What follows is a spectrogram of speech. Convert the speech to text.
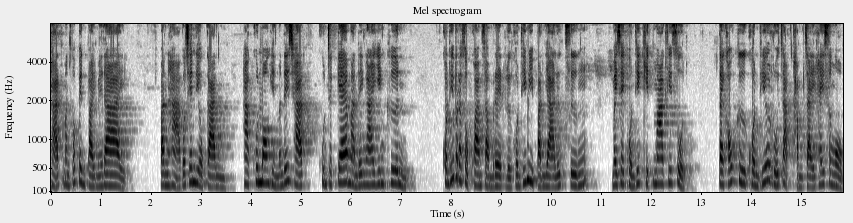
ชัด มันก็เป็นไปไม่ได้ ปัญหาก็เช่นเดียวกัน หากคุณมองเห็นมันได้ชัด คุณจะแก้มันได้ง่ายยิ่งขึ้น คนที่ประสบความสำเร็จหรือคนที่มีปัญญาลึกซึ้ง ไม่ใช่คนที่คิดมากที่สุด แต่เขาคือคนที่รู้จักทำใจให้สงบ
